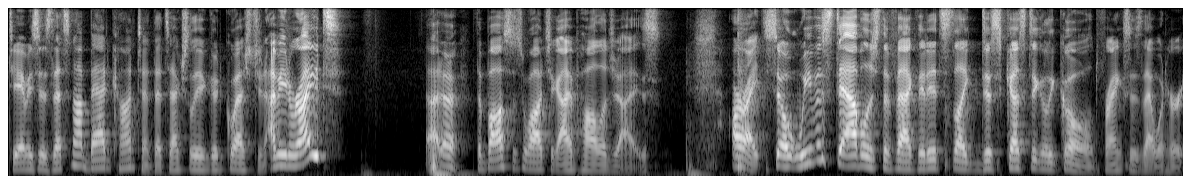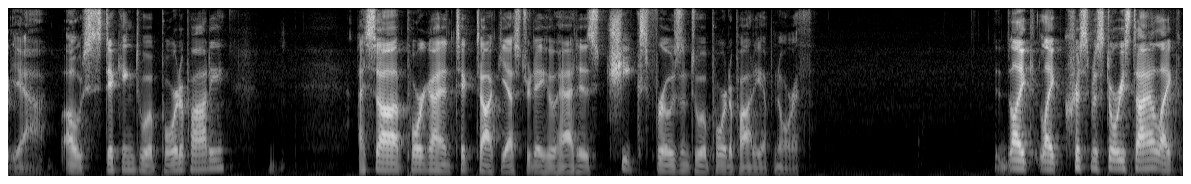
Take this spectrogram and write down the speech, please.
Tammy says that's not bad content. That's actually a good question. I mean, right? I don't know. The boss is watching. I apologize. All right, so we've established the fact that it's like disgustingly cold. Frank says that would hurt. Yeah. Oh, sticking to a porta potty. I saw a poor guy on TikTok yesterday who had his cheeks frozen to a porta potty up north. Like like Christmas story style, like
